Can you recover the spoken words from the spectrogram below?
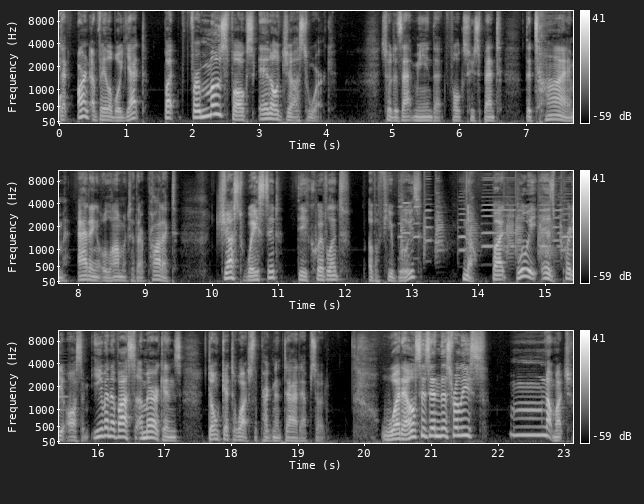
that aren't available yet, but for most folks, it'll just work. So does that mean that folks who spent the time adding Ollama to their product just wasted the equivalent of a few Blueies? No, but Bluey is pretty awesome, even if us Americans don't get to watch the Pregnant Dad episode. What else is in this release? Mm, not much.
